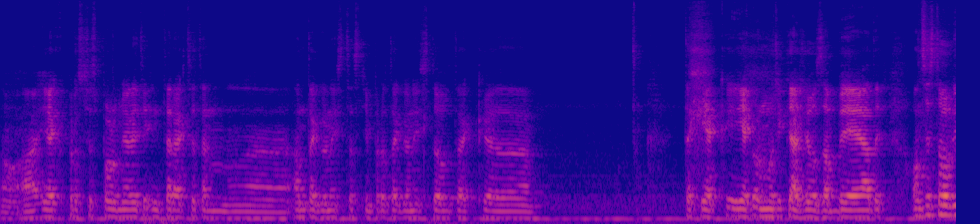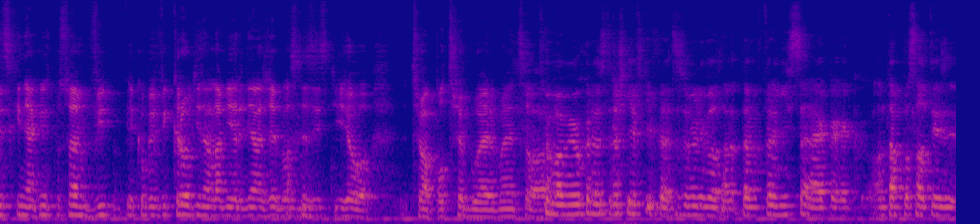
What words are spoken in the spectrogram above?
No a jak prostě spolu měli ty interakce, ten eh, antagonista s tím protagonistou, tak eh, tak jak, jak on mu říká, že ho zabije a teď on se z toho vždycky nějakým způsobem vy, jakoby vykroutí na hlavní hrdina, že vlastně zjistí, že ho třeba potřebuje nebo něco To a mám mimochodem strašně vtipné, to se mi líbilo, ta, ta první scéna, jak, jak on tam poslal ty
